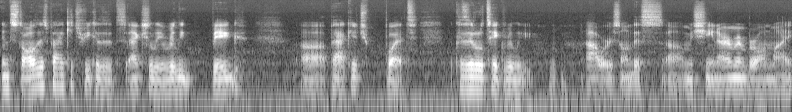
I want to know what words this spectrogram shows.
install this package because it's actually a really big uh, package, but because it'll take really hours on this uh, machine. I remember on my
